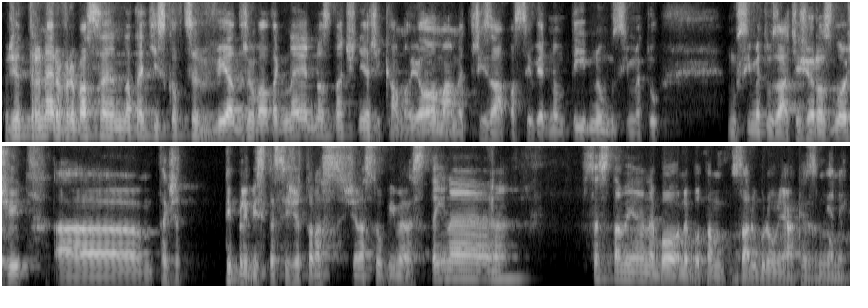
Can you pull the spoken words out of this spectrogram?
protože trenér Vrba se na té tiskovce vyjadřoval tak nejednoznačně, říkal, no jo, máme tři zápasy v jednom týdnu, musíme tu, musíme tu zátěž rozložit, uh, takže typli byste si, že, to nas, že nastoupíme ve stejné sestavě, nebo, nebo tam vzadu budou nějaké změny?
